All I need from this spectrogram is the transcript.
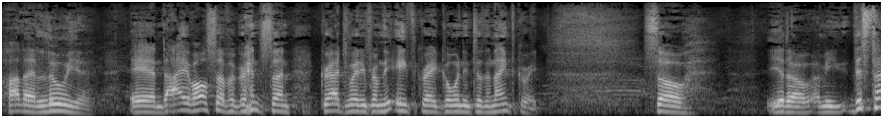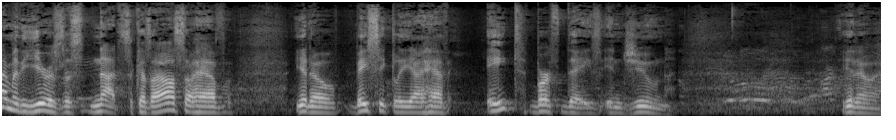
Hallelujah. And I also have a grandson graduating from the eighth grade, going into the ninth grade. So, you know, I mean, this time of the year is just nuts because I also have, you know, basically I have eight birthdays in June you know,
